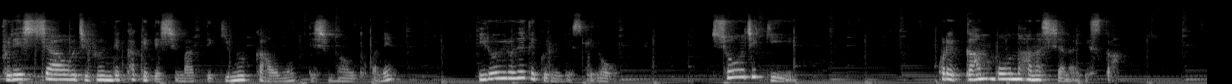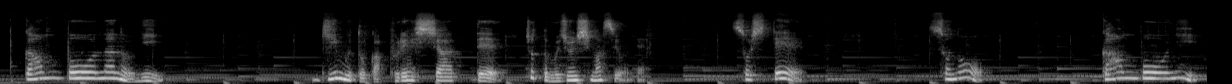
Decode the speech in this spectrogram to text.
プレッシャーを自分でかけてしまって義務感を持ってしまうとかねいろいろ出てくるんですけど正直これ願望の話じゃないですか。願望なのに義務とかプレッシャーってちょっと矛盾しますよね。そしてその願望に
